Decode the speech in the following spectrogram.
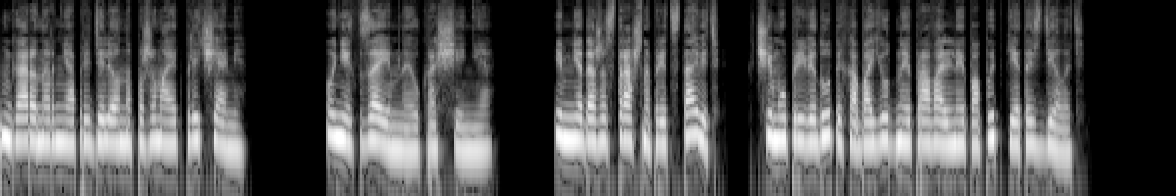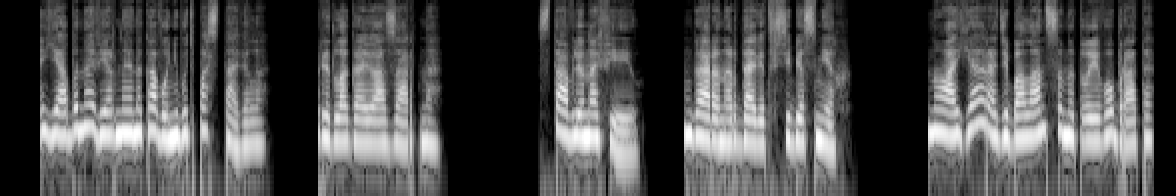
Гарнер неопределенно пожимает плечами. У них взаимное укрощение. И мне даже страшно представить, к чему приведут их обоюдные провальные попытки это сделать. Я бы, наверное, на кого-нибудь поставила. Предлагаю азартно. Ставлю на фею. Гарренер давит в себе смех. Ну а я ради баланса на твоего брата.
